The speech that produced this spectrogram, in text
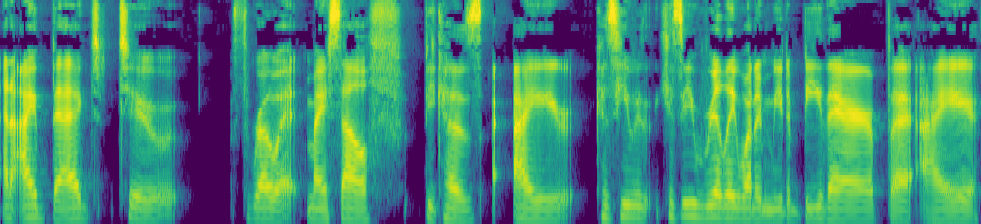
and I begged to throw it myself because I cuz he was cuz he really wanted me to be there but I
